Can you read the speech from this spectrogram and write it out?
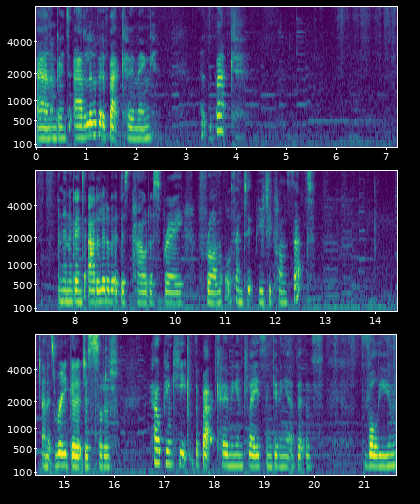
And I'm going to add a little bit of back combing at the back. And then I'm going to add a little bit of this powder spray from Authentic Beauty Concept. And it's really good at just sort of helping keep the back combing in place and giving it a bit of volume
